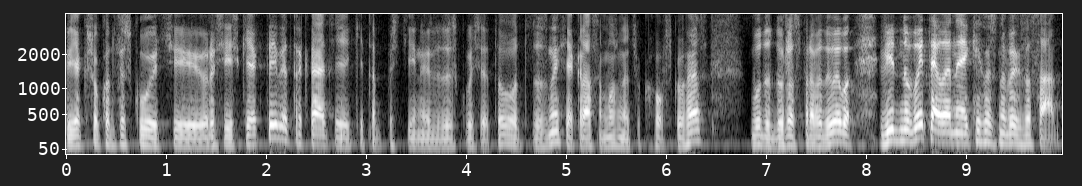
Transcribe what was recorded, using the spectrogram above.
якщо конфіскують ці російські активи трикляті, які там постійно йде дискусія, то от з них якраз і можна цю Каховську ГЕС буде дуже справедливо відновити, але на якихось нових засадах.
